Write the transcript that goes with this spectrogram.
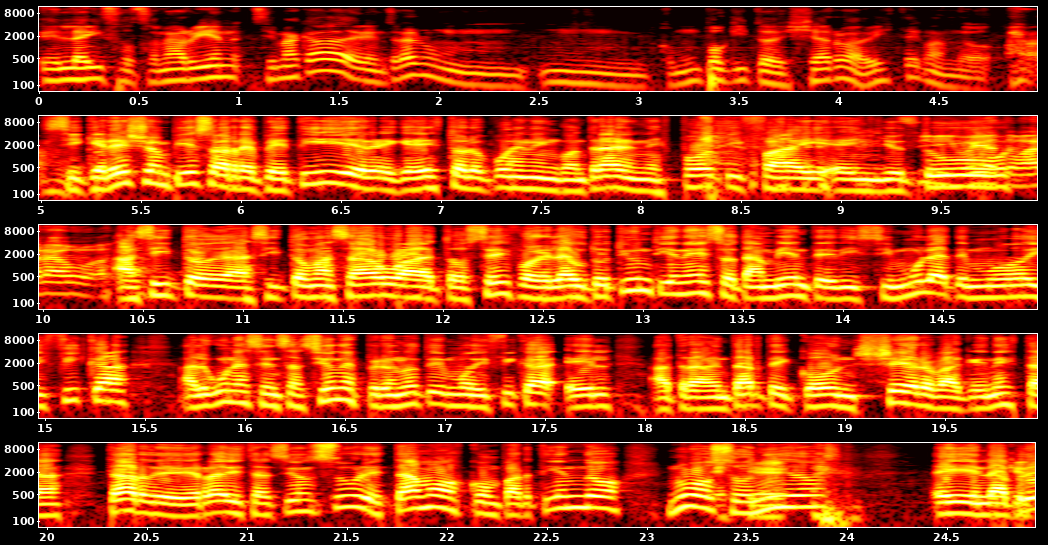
él la hizo sonar bien, se me acaba de entrar un, como un poquito de yerba, ¿viste? Cuando... Si querés yo empiezo a repetir, eh, que esto lo pueden encontrar en Spotify, en YouTube. voy a tomar agua. Así, así tomas agua, tosés, porque el autotune tiene eso también, te disimula, te modifica algunas sensaciones, pero no te modifica el atraventarte con yerba, que en esta tarde de Radio Estación Sur estamos compartiendo nuevos sonidos eh, en la pre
